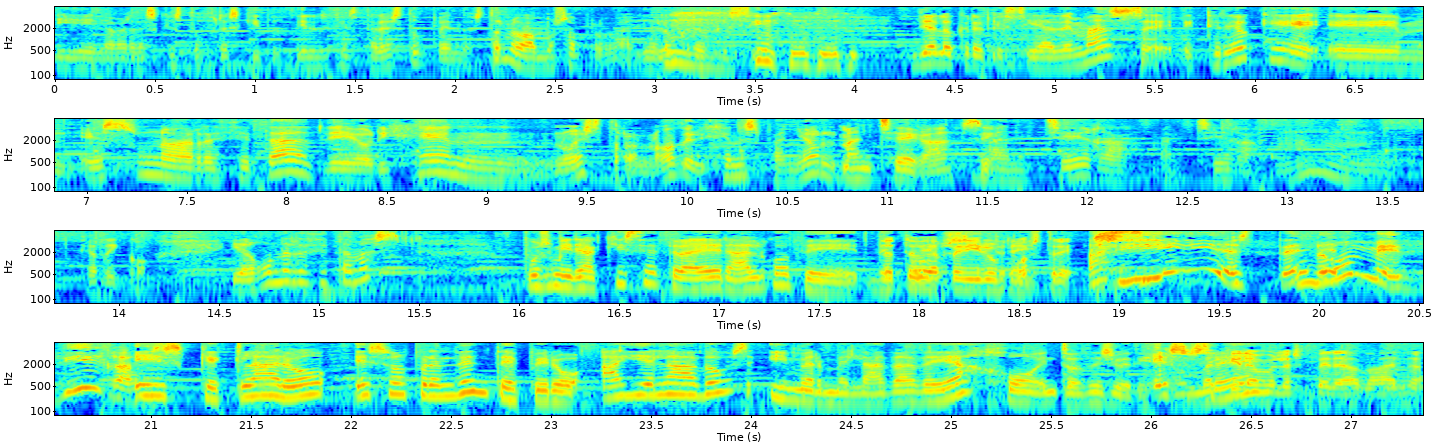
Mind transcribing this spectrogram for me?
y la verdad es que esto fresquito tiene que estar estupendo. Esto lo vamos a probar, ya lo creo que sí. ya lo creo que sí. Además, eh, creo que eh, es una receta de origen nuestro, ¿no? De origen español. Manchega, sí. Manchega, manchega. Mmm, qué rico. ¿Y alguna receta más? Pues mira, quise traer algo de, de Yo te voy a pedir un postre. ¿Ah, sí? Este. No me digas. Es que claro, es sorprendente, pero hay helados y mermelada de ajo. Entonces yo dije, Eso hombre, sí que no me lo esperaba, Ana.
